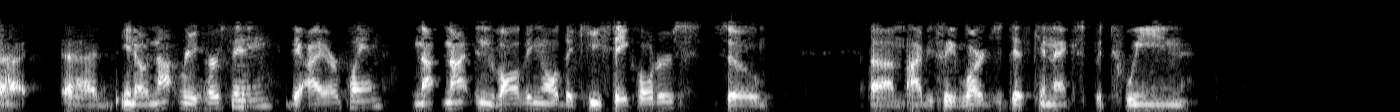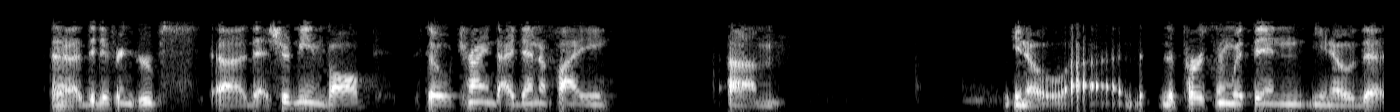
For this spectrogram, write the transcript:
uh, uh, you know not rehearsing the IR plan, not not involving all the key stakeholders. So um, obviously large disconnects between uh, the different groups uh, that should be involved. So trying to identify, um, you know, uh, the person within, you know, the,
